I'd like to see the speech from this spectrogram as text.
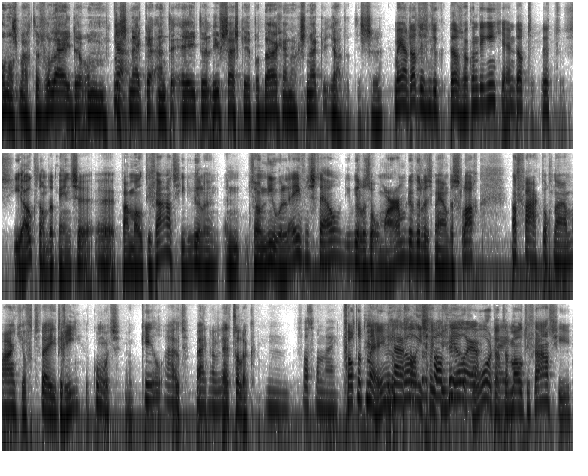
Om ons maar te verleiden om te snacken en te eten. Liefst zes keer per dag en nog snacken. Ja, dat is. Uh... Maar ja, dat is natuurlijk dat is ook een dingetje. En dat, dat zie je ook dan dat mensen uh, qua motivatie, die willen een, zo'n nieuwe levensstijl, die willen ze omarmen, daar willen ze mee aan de slag. Maar vaak toch na een maandje of twee, drie, dan komt het een keel uit, bijna letterlijk. Hmm, valt wel mee. Valt het mee? Ja, dat is wel iets wat je heel veel hoort, dat de motivatie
